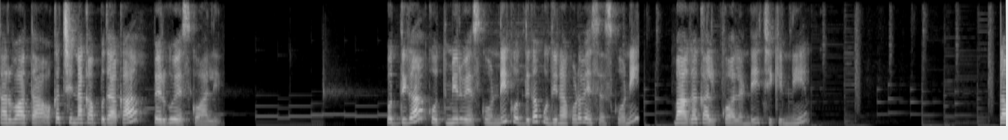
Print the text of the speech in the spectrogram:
తర్వాత ఒక చిన్న కప్పు దాకా పెరుగు వేసుకోవాలి. కొద్దిగా కొత్తిమీర వేసుకోండి. కొద్దిగా పుదీనా కూడా వేసేసుకొని బాగా కలుపుకోవాలండి చికెన్ని. ఇలా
